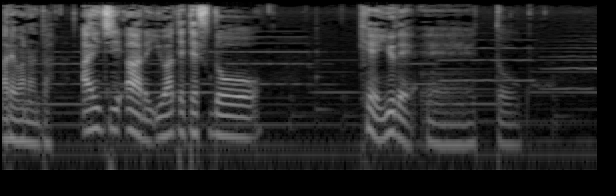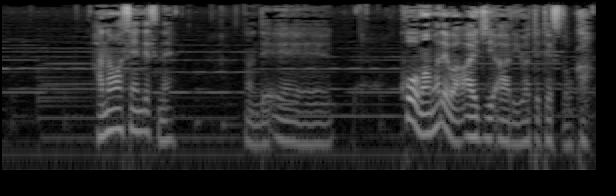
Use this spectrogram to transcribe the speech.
あれはなんだ、IGR 岩手鉄道経由で、えー、っと、花輪線ですね。なんで、えー、高馬までは IGR 岩手鉄道か。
